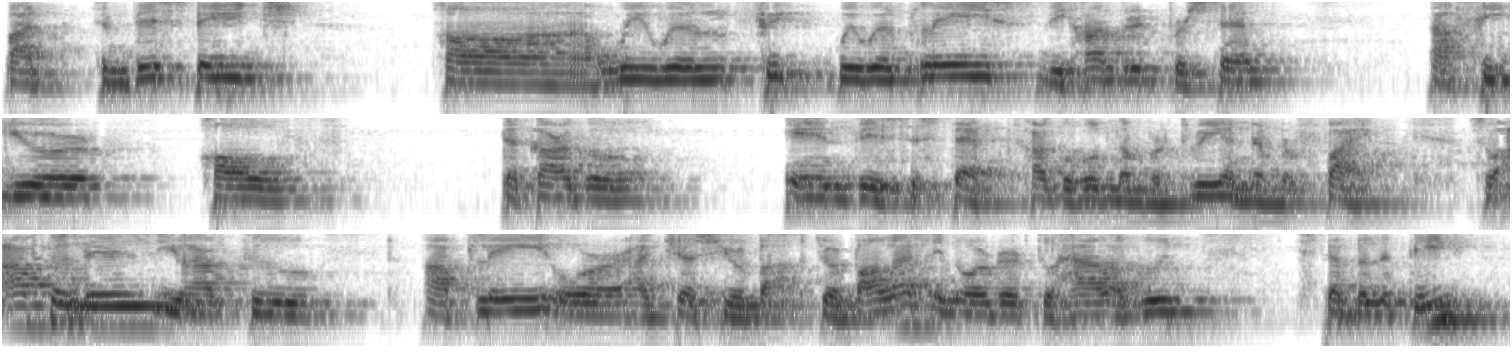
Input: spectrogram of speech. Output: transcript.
but in this stage uh, we will we will place the 100% uh, figure of the cargo in this step cargo hold number three and number five. So after this you have to uh, play or adjust your your ballast in order to have a good stability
